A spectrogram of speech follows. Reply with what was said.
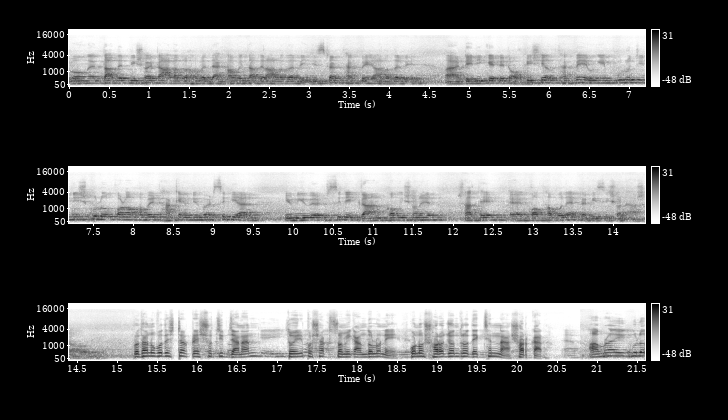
এবং তাদের বিষয়টা আলাদাভাবে দেখা হবে, তাদের আলাদা রেজিস্টার থাকবে, আলাদা ডেডিকেটেড অফিসিয়াল থাকবে এবং এই পুরো জিনিসগুলো করা হবে ঢাকা ইউনিভার্সিটি আর ইউনিভার্সিটি গ্রান্ট কমিশনের সাথে কথা বলে একটা ডিসিশনে আসা হবে। প্রধান উপদেষ্টার প্রেস সচিব জানান, তৈরি পোশাক শ্রমিক আন্দোলনে কোনো ষড়যন্ত্র দেখছেন না সরকার। আমরা এগুলো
